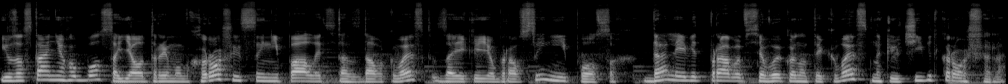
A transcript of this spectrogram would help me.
Із останнього боса я отримав хороший синій палець та здав квест, за який обрав синій посох. Далі відправився виконати квест на ключі від крошера,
